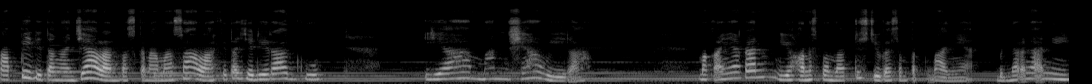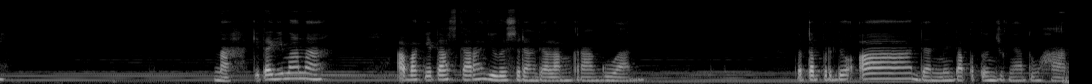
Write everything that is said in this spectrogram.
tapi di tengah jalan pas kena masalah kita jadi ragu ya manusiawi lah. Makanya kan Yohanes Pembaptis juga sempat tanya, benar nggak nih? Nah, kita gimana? Apa kita sekarang juga sedang dalam keraguan? Tetap berdoa dan minta petunjuknya Tuhan.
